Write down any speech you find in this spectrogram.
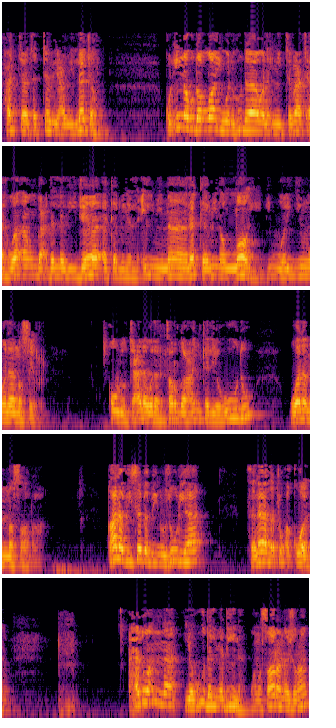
حتى تتبع ملتهم. قل إن هدى الله والهدى ولئن اتبعت أهواءهم بعد الذي جاءك من العلم ما لك من الله من ولي ولا نصير. قوله تعالى ولن ترضى عنك اليهود ولا النصارى. قال في سبب نزولها ثلاثة أقوال. أحد أن يهود المدينة ونصارى نجران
